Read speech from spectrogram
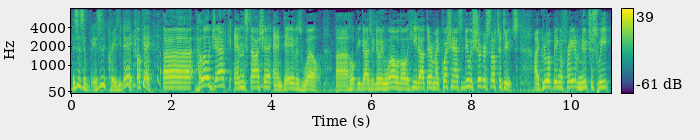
This is a this is a crazy day. Okay. Uh, hello, Jack and Nastassia and Dave as well. Uh, hope you guys are doing well with all the heat out there. My question has to do with sugar substitutes. I grew up being afraid of NutraSweet,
